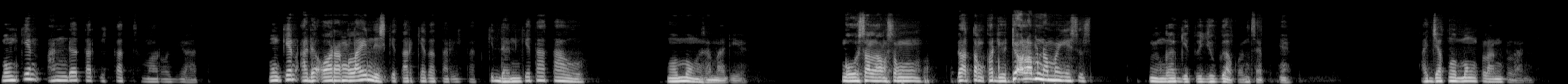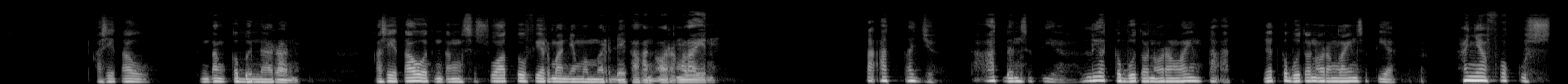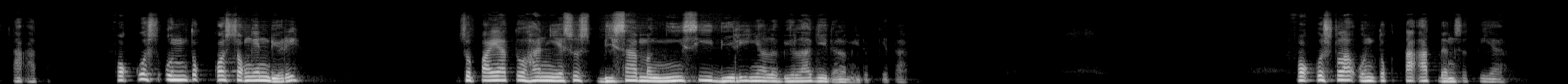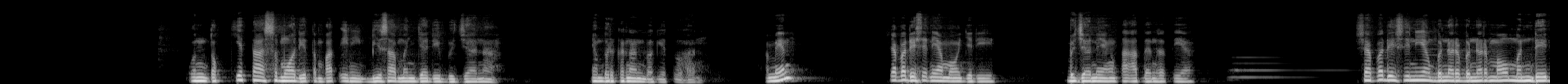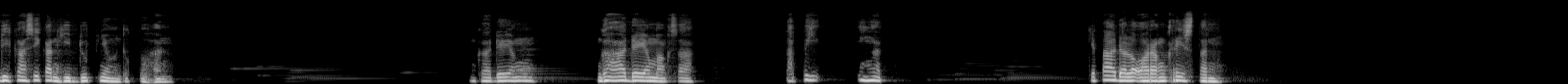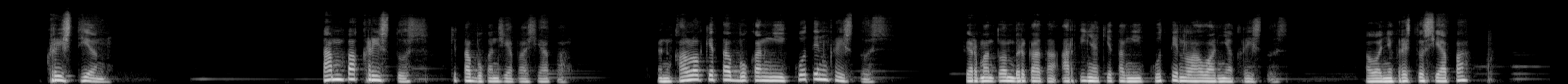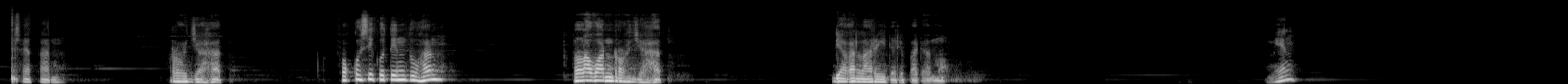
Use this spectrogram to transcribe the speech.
Mungkin Anda terikat sama roh jahat. Mungkin ada orang lain di sekitar kita terikat. Dan kita tahu ngomong sama dia. Gak usah langsung datang ke dia dalam nama Yesus. Enggak gitu juga konsepnya. Ajak ngomong pelan-pelan. Kasih tahu tentang kebenaran. Kasih tahu tentang sesuatu firman yang memerdekakan orang lain. Taat aja. Taat dan setia. Lihat kebutuhan orang lain taat. Lihat kebutuhan orang lain setia. Hanya fokus taat. Fokus untuk kosongin diri. Supaya Tuhan Yesus bisa mengisi dirinya lebih lagi dalam hidup kita. Fokuslah untuk taat dan setia. Untuk kita semua di tempat ini bisa menjadi bejana yang berkenan bagi Tuhan. Amin. Siapa di sini yang mau jadi bejana yang taat dan setia? Siapa di sini yang benar-benar mau mendedikasikan hidupnya untuk Tuhan? Enggak ada yang enggak ada yang maksa. Tapi ingat, kita adalah orang Kristen. Kristen. Tanpa Kristus, kita bukan siapa-siapa. Dan kalau kita bukan ngikutin Kristus, firman Tuhan berkata artinya kita ngikutin lawannya Kristus. Lawannya Kristus siapa? Setan. Roh jahat. Fokus ikutin Tuhan, lawan roh jahat. Dia akan lari daripadamu. Amin.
